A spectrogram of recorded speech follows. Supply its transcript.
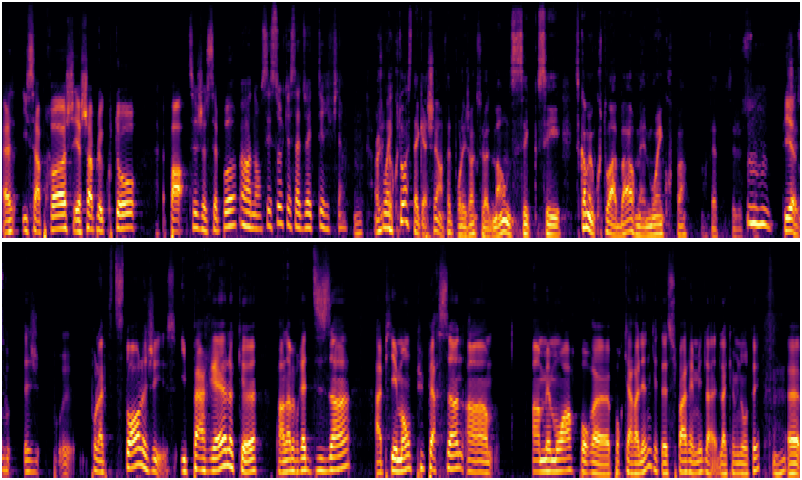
elle- il s'approche, il échappe le couteau. Pas, tu sais, je sais pas. Ah non, c'est sûr que ça dû être terrifiant. Un, Ouais. un couteau à steak haché, en fait, pour les gens qui se le demandent, c'est c'est- c'est comme un couteau à beurre, mais moins coupant, en fait. C'est juste ça. Mhm. Puis, euh, euh, pour, la petite histoire, là, il paraît là, que pendant à peu près 10 ans, à Piémont, plus personne en, en mémoire pour, euh, pour Caroline, qui était super aimée de la, de la communauté, euh,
